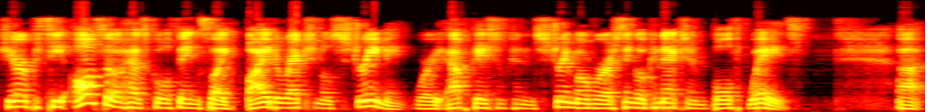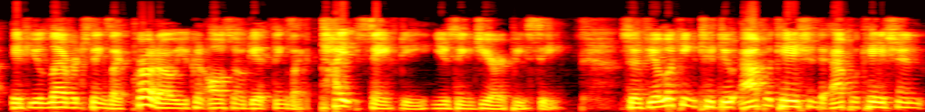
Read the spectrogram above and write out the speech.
gRPC also has cool things like bidirectional streaming, where applications can stream over a single connection both ways. Uh, if you leverage things like Proto, you can also get things like type safety using gRPC. So if you're looking to do application to application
